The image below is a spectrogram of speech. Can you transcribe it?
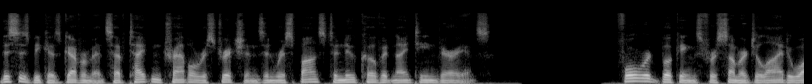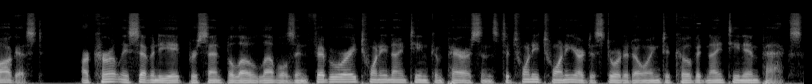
This is because governments have tightened travel restrictions in response to new COVID 19 variants. Forward bookings for summer July to August, are currently 78% below levels in February 2019. Comparisons to 2020 are distorted owing to COVID 19 impacts.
